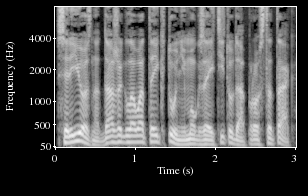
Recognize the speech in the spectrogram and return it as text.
«Серьезно, даже глава Take-Two не мог зайти туда просто так».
